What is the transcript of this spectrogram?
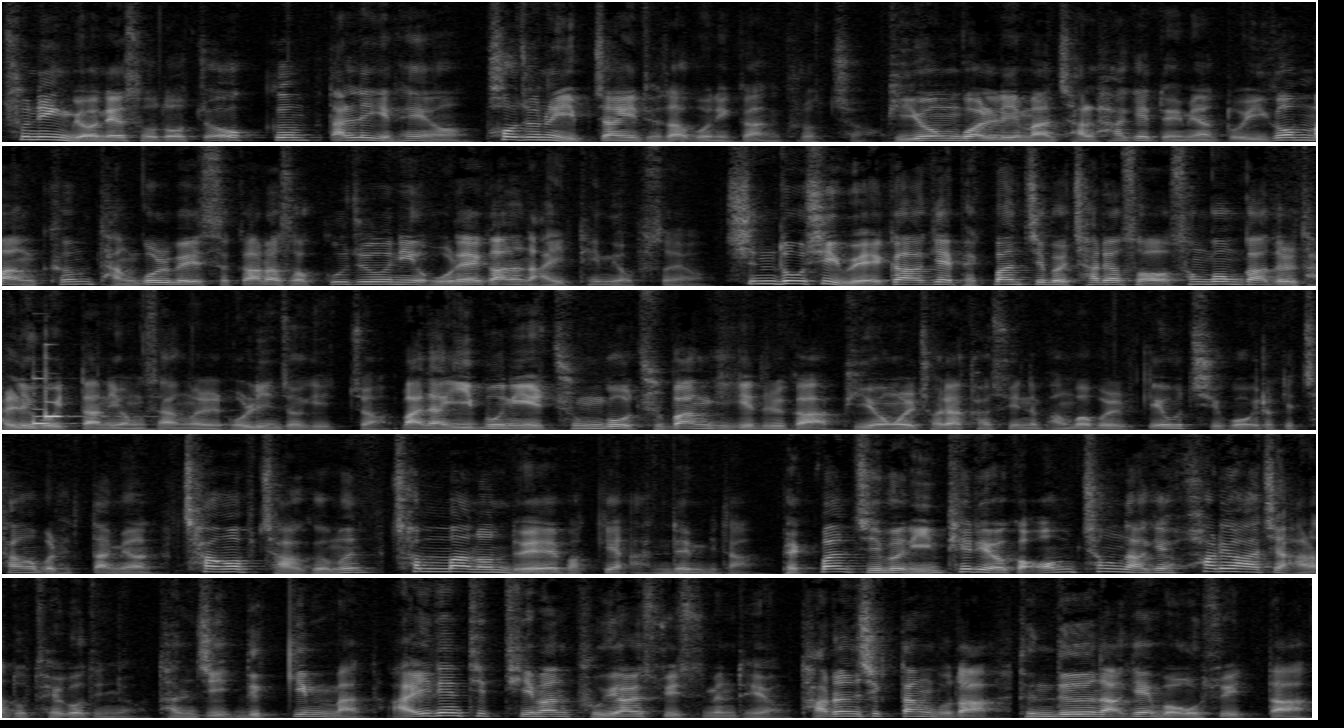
순익 면에서도 조금 딸리긴 해요. 퍼주는 입 장이 되다 보니까 그렇죠. 비용 관리만 잘 하게 되면 또 이것만큼 단골 베이스 깔아서 꾸준히 오래가는 아이템이 없어요. 신도시 외곽에 백반집을 차려서 성공가들 달리고 있다는 영상을 올린 적이 있죠. 만약 이분이 중고 주방기기들과 비용을 절약할 수 있는 방법을 깨우치고 이렇게 창업을 했다면 창업 자금은 천만 원 내외밖에 안 됩니다. 백반집은 인테리어가 엄청나게 화려하지 않아도 되거든요. 단지 느낌만 아이덴티티만 부여할 수 있으면 돼요. 다른 식당보다 든든하게 먹을 수 있다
